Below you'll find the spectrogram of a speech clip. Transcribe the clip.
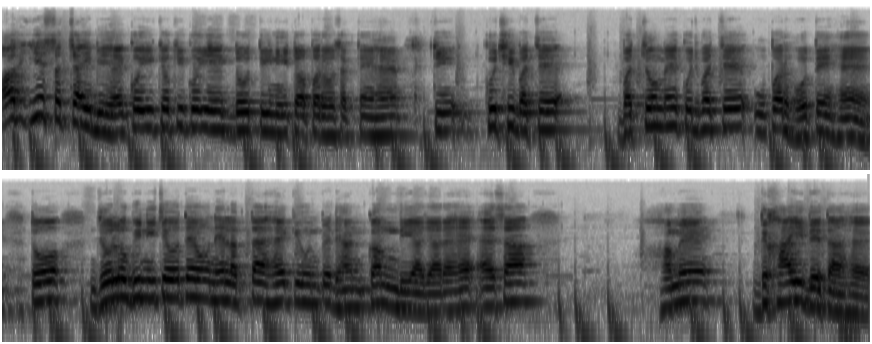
और ये सच्चाई भी है, कोई, क्योंकि कोई एक, दो, तीन ही टॉपर हो सकते हैं कुछ ही बच्चे बच्चों में कुछ बच्चे ऊपर होते हैं तो जो लोग भी नीचे होते हैं उन्हें लगता है कि उन पर ध्यान कम दिया जा रहा है। ऐसा हमें दिखाई देता है।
